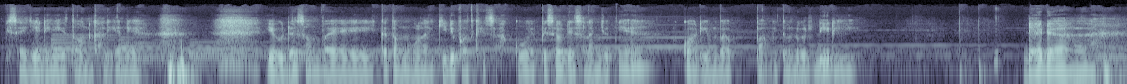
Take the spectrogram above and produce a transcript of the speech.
bisa jadi tahun kalian ya. ya udah sampai ketemu lagi di podcast aku episode selanjutnya. Aku Harimba pamit undur diri. Dadah.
